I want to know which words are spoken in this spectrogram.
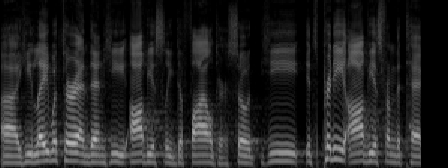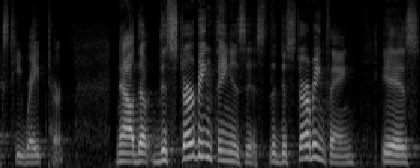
uh, he lay with her and then he obviously defiled her. So he, it's pretty obvious from the text he raped her. Now, the disturbing thing is this the disturbing thing is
